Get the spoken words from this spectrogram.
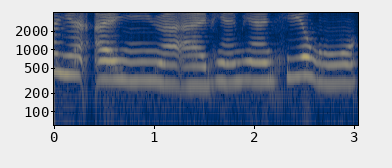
也爱音乐，爱翩翩起舞。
